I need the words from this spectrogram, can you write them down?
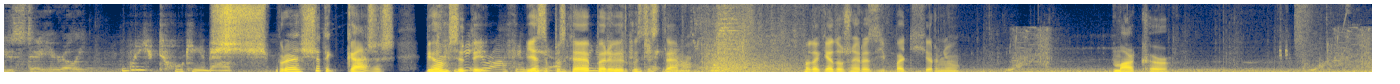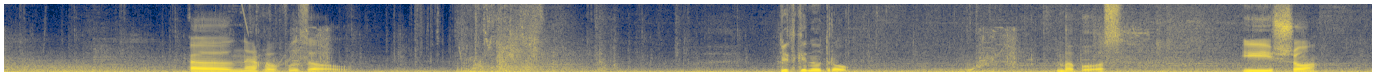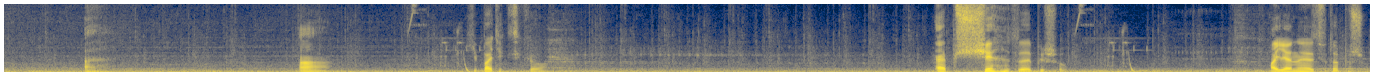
What are you talking Про що ти кажеш? Бігом сюди. Я запускаю перевірку системи. Ну так я должен роз'їбати херню. Маркер. Енерговузол. Підкинув дров. Бабос. І що? А. А. Їбать, як цікаво. Еп, ще не туди пішов. А я не сюди пішов?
